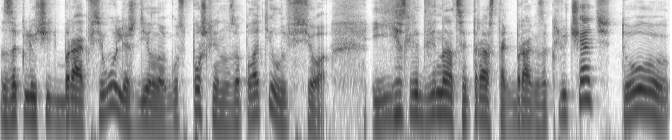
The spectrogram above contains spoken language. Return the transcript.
заключить брак. Всего лишь дело госпошлину заплатил и все. И если 12 раз так брак заключать, то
